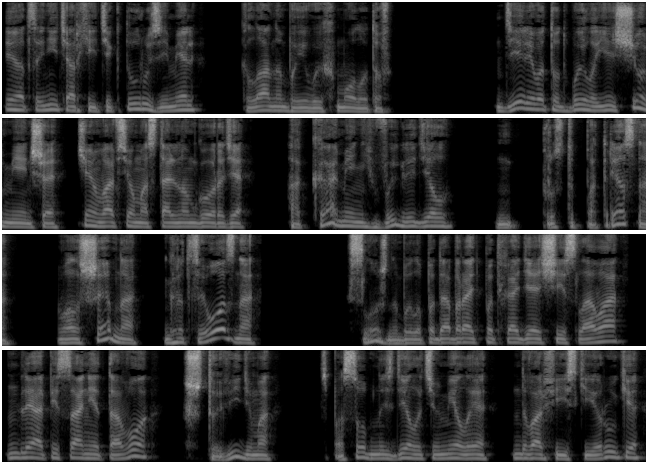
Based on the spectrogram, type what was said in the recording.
и оценить архитектуру земель клана боевых молотов. Дерева тут было еще меньше, чем во всем остальном городе, а камень выглядел просто потрясно, волшебно, грациозно. Сложно было подобрать подходящие слова для описания того, что, видимо, способны сделать умелые дворфийские руки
